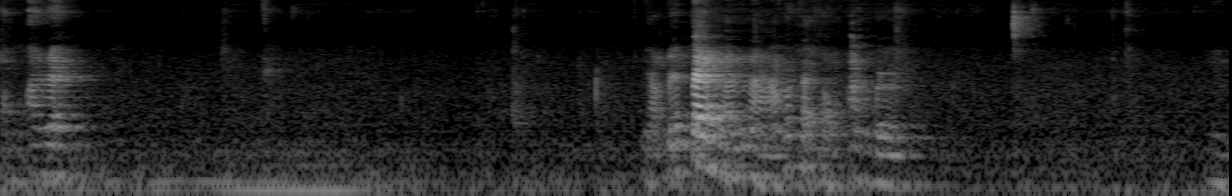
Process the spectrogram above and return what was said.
สองอันเลย อยากได้แป้งหนาๆก็ใส่สองอัน ไปเลยอืม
